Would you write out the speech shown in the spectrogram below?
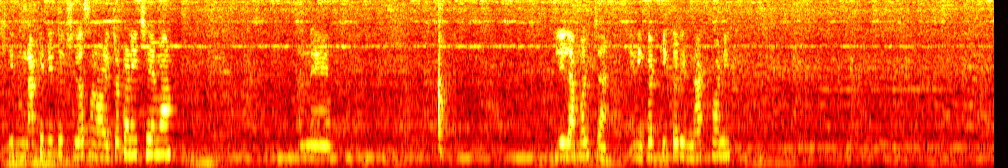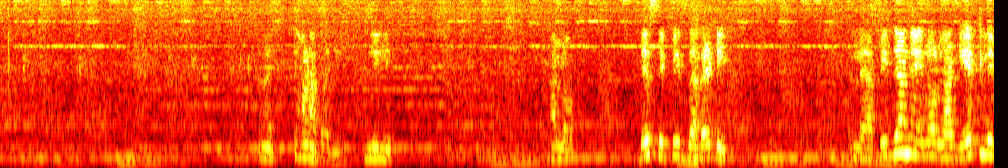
ખીરું નાખી દીધું છે લસણ વાળી ચટણી છે એમાં. અને લીલા મરચાં. એની કટકી કરી નાખવાની. અને ધાણા ભાજી, લીલી. હાલો, દેશી પિઝા રેડી એટલે આ પિઝાને ન લાગે એટલી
